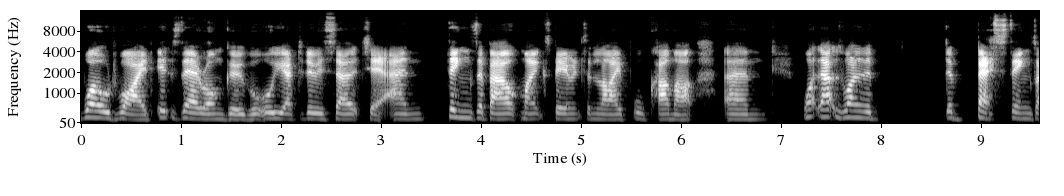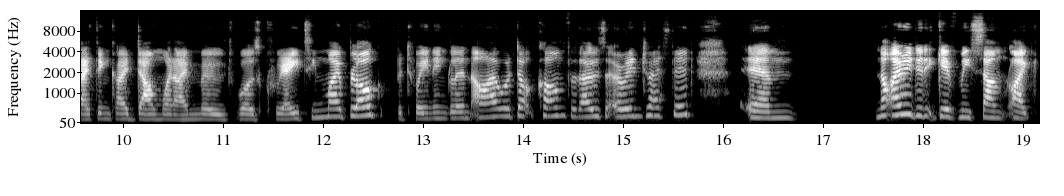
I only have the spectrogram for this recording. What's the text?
worldwide. It's there on Google. All you have to do is search it, and things about my experience in life will come up. Um, what that was one of the the best things I think I'd done when I moved was creating my blog between England Iowa.com for those that are interested. Um, not only did it give me some like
